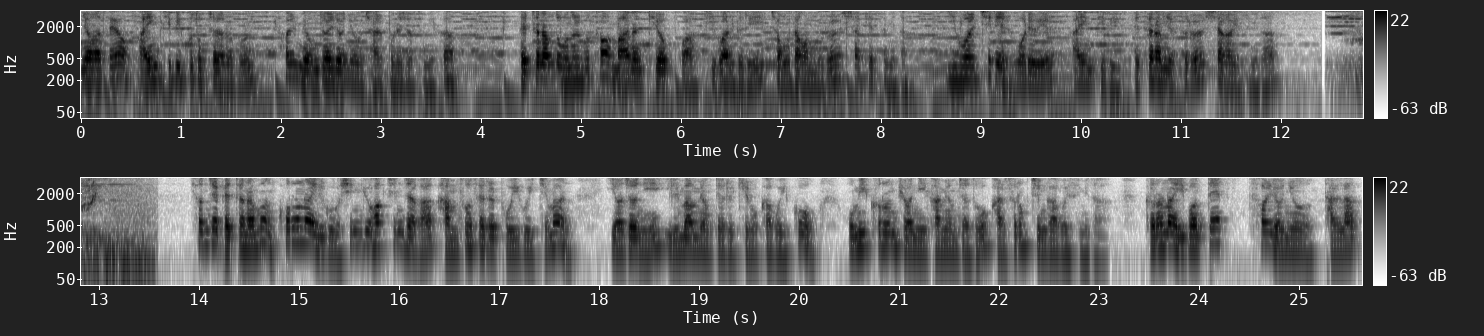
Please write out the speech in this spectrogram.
안녕하세요. 아잉TV 구독자 여러분, 설 명절 연휴 잘 보내셨습니까? 베트남도 오늘부터 많은 기업과 기관들이 정상 업무를 시작했습니다. 2월 7일 월요일 아잉TV 베트남 뉴스를 시작하겠습니다. 현재 베트남은 코로나19 신규 확진자가 감소세를 보이고 있지만 여전히 1만 명대를 기록하고 있고 오미크론 변이 감염자도 갈수록 증가하고 있습니다. 그러나 이번 때 설 연휴 달랏,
